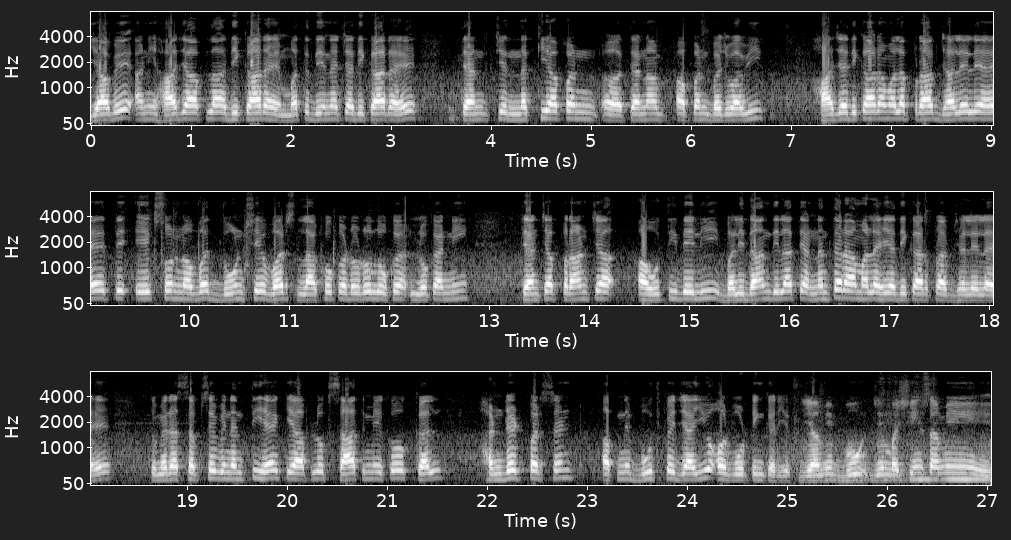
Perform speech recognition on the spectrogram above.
यावे आणि हा जो आपला अधिकार आहे मत देण्याचा अधिकार आहे त्यांचे नक्की आपण त्यांना आपण बजवावी. हा जे अधिकार आम्हाला प्राप्त झालेले आहे ते एक सौ नव्वद दोनशे वर्ष लाखो करोडो लोक लोकांनी त्यांच्या प्राणच्या आहुती दिली बलिदान दिला त्यानंतर आम्हाला हे अधिकार प्राप्त झालेला आहे. तो मेरा सबसे विनंती है कि आप लोग सात मे को कल हंड्रेड पर्सेंट अपने बूथ पे जाइए और वोटिंग करिए। जे आम्ही बू जे मशीन्स आम्ही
